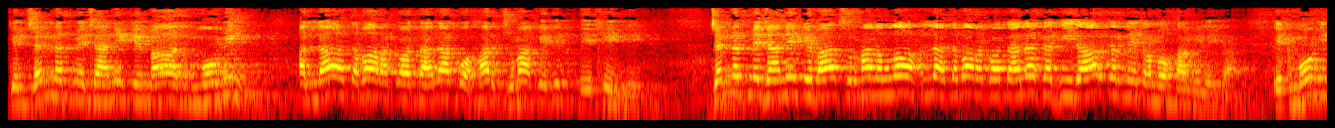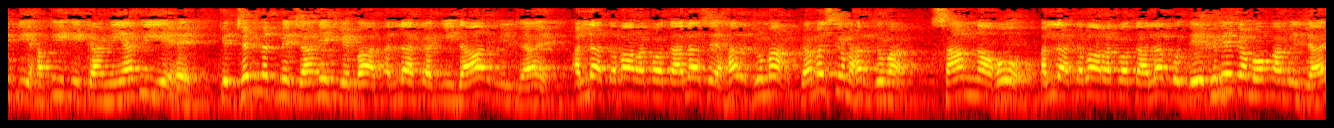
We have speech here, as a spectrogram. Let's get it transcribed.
کہ جنت میں جانے کے بعد مومن اللہ تبارک و تعالیٰ کو ہر جمعہ کے دن دیکھیں گے۔ جنت میں جانے کے بعد سبحان اللہ اللہ تبارک و تعالیٰ کا دیدار کرنے کا موقع ملے گا۔ ایک مومن کی حقیقی کامیابی یہ ہے کہ جنت میں جانے کے بعد اللہ کا دیدار مل جائے۔ اللہ تبارک و تعالیٰ سے ہر جمعہ، کم از کم ہر جمعہ سامنا ہو، اللہ تبارک و تعالیٰ کو دیکھنے کا موقع مل جائے۔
